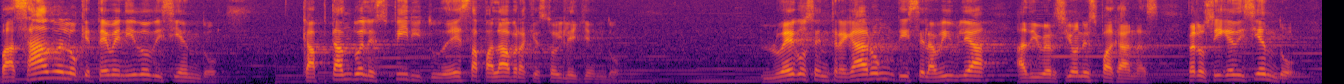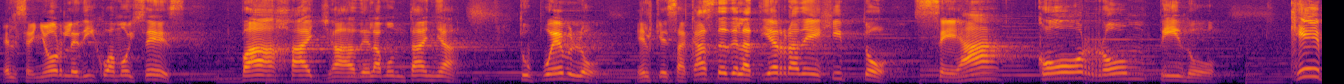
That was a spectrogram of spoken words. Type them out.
basado en lo que te he venido diciendo, captando el espíritu de esta palabra que estoy leyendo. Luego se entregaron, dice la Biblia, a diversiones paganas. Pero sigue diciendo, el Señor le dijo a Moisés, baja ya de la montaña, tu pueblo, el que sacaste de la tierra de Egipto, se ha corrompido qué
